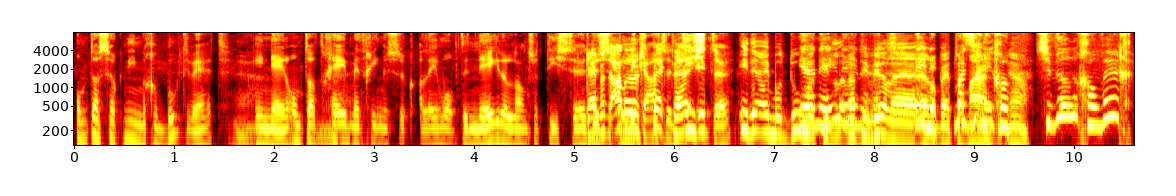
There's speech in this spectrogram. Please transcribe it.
omdat ze ook niet meer geboekt werd Ja. in Nederland. Omdat op een gegeven moment gingen ze ook alleen maar op de Nederlandse artiesten. Kijk, dus met alle Amerikaanse respect, artiesten. I- iedereen moet doen Ja, wat hij, nee, nee, wil, eh, Roberto. Maar ze, ging gewoon, ja. ze wilde gewoon weg.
